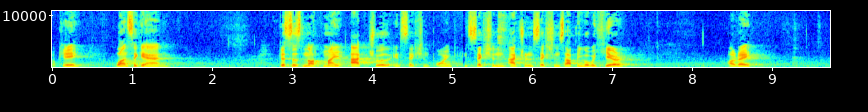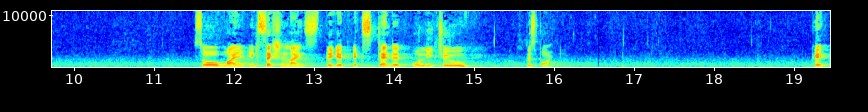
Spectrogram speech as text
Okay. Once again this is not my actual intersection point, intersection actual intersection is happening over here, all right. So, my intersection lines they get extended only to this point. Okay.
